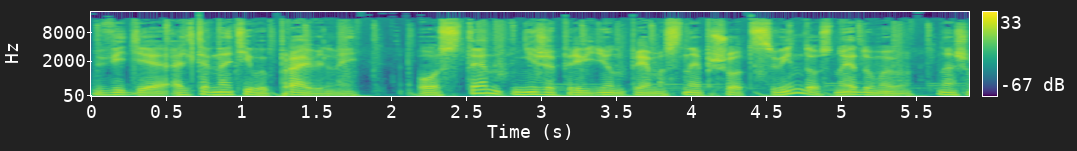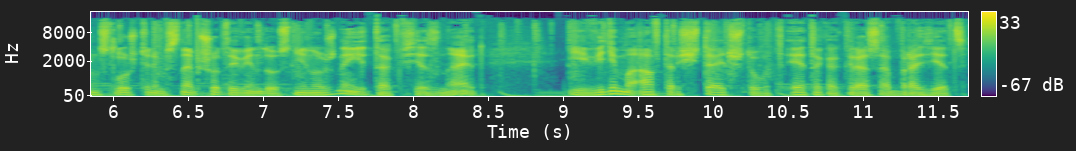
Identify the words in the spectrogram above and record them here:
в виде альтернативы правильной OS X ниже приведен прямо снапшот с Windows, но я думаю, нашим слушателям снапшоты Windows не нужны, и так все знают. И, видимо, автор считает, что вот это как раз образец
